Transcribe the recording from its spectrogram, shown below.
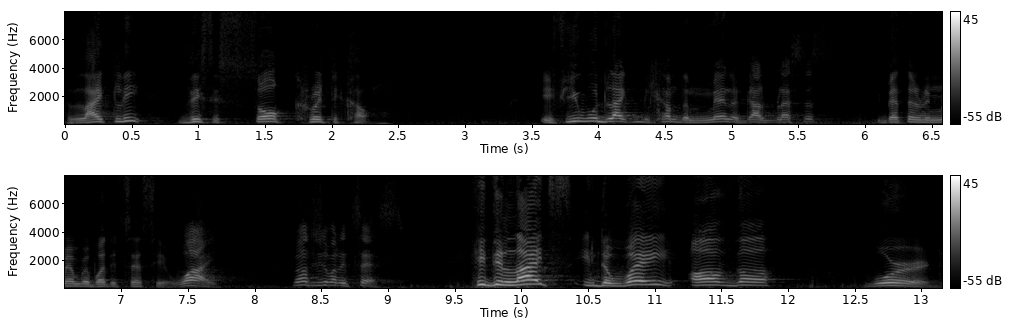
lightly. This is so critical. If you would like to become the man that God blesses, you better remember what it says here. Why? Notice what it says. He delights in the way of the Word.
